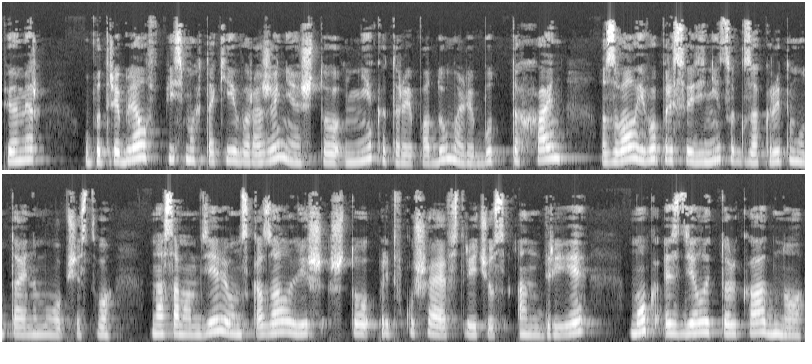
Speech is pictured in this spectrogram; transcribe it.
Пёмер употреблял в письмах такие выражения, что некоторые подумали, будто Хайн звал его присоединиться к закрытому тайному обществу. На самом деле он сказал лишь, что, предвкушая встречу с Андреем, мог сделать только одно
